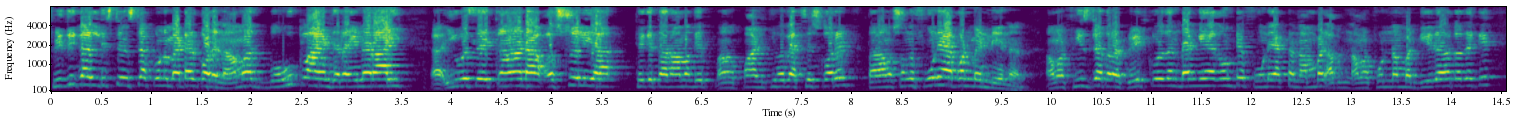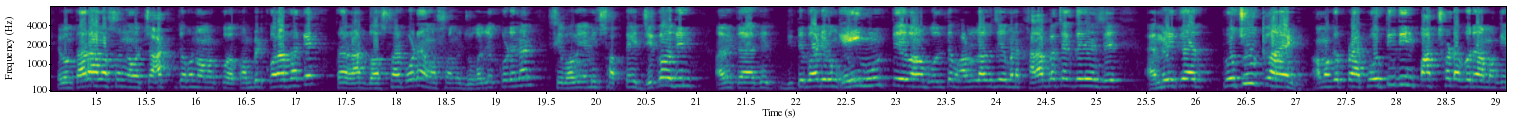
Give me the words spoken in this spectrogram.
ফিজিক্যাল ডিস্টেন্সটা কোনো ম্যাটার করে না। আমার বহু ক্লায়েন্ট যারা এনআরআই ইউএসএ কানাডা অস্ট্রেলিয়া থেকে তারা আমাকে পান কীভাবে অ্যাক্সেস করেন, তারা আমার সঙ্গে ফোনে অ্যাপয়েন্টমেন্ট নিয়ে নেন। আমার ফিজটা তারা ক্রেডিট করে দেন ব্যাঙ্কিং অ্যাকাউন্টে ফোনে একটা নাম্বার আমার ফোন নাম্বার দিয়ে দেওয়া হয় তাদেরকে, এবং তারা আমার সঙ্গে আমার চার্ট যখন আমার কমপ্লিট করা থাকে, তারা রাত দশটার পরে আমার সঙ্গে যোগাযোগ করে নেন। সেভাবে আমি সপ্তাহে যে কোনো দিন আমি তাকে দিতে পারি, এবং এই মুহূর্তে আমার বলতে ভালো লাগছে মানে খারাপ লাগছে একদিন এসে, আমেরিকার প্রচুর ক্লায়েন্ট আমাকে প্রায় প্রতিদিন পাঁচ ছটা করে আমাকে,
